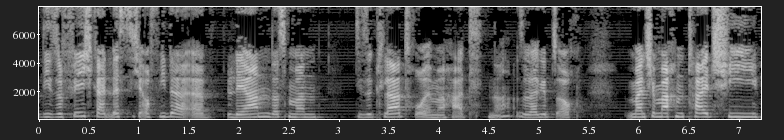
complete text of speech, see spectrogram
Diese Fähigkeit lässt sich auch wieder erlernen, dass man diese Klarträume hat. Ne? Also da gibt's auch, manche machen Tai Chi,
